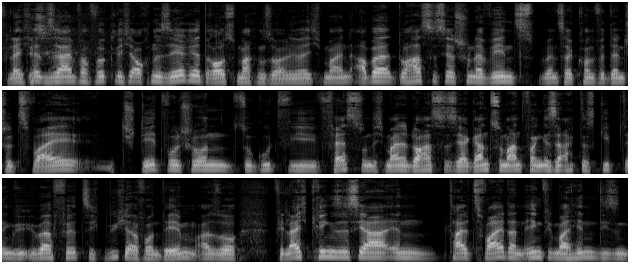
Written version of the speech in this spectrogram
Vielleicht hätten sie einfach wirklich auch eine Serie draus machen sollen. Ich meine, aber du hast es ja schon erwähnt, Spencer Confidential 2 steht wohl schon so gut wie fest. Und ich meine, du hast es ja ganz zum Anfang gesagt, es gibt irgendwie über 40 Bücher von dem. Also vielleicht kriegen sie es ja in Teil 2 dann irgendwie mal hin, diesen,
